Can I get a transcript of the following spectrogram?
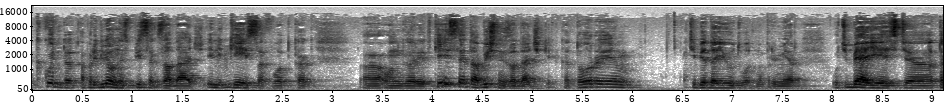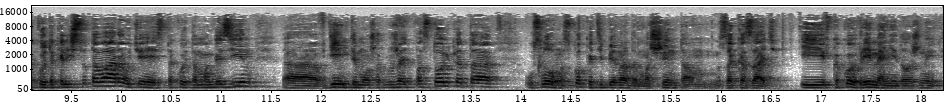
какой-то определенный список задач или кейсов, вот как э, он говорит, кейсы это обычные задачки, которые тебе дают, вот, например, у тебя есть э, такое-то количество товара, у тебя есть такой-то магазин, э, в день ты можешь огружать по столько-то, условно, сколько тебе надо машин там заказать и в какое время они должны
